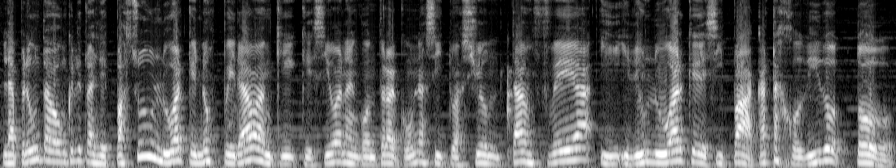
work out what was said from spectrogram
la pregunta concreta es, ¿les pasó de un lugar que no esperaban que, que se iban a encontrar con una situación tan fea y, y de un lugar que decís, pa, acá está jodido todo?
